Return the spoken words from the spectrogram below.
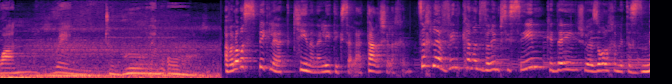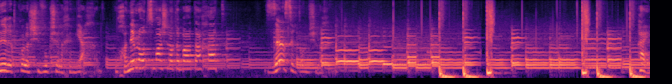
One ring to rule them all. אבל לא מספיק להתקין Analytics על האתר שלכם. צריך להבין כמה דברים בסיסיים כדי שהוא יעזור לכם לתזמר את כל השיווק שלכם יחד. מוכנים לעוצמה של הטבעת האחת? זה הסרטון שלכם. היי,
